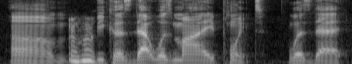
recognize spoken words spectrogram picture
um, Mhm. because that was my point was that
